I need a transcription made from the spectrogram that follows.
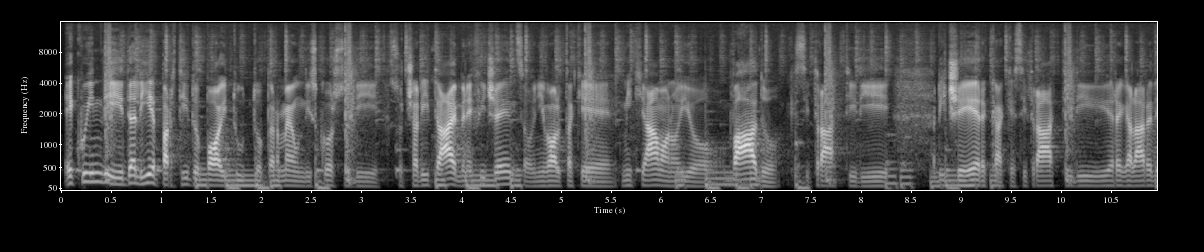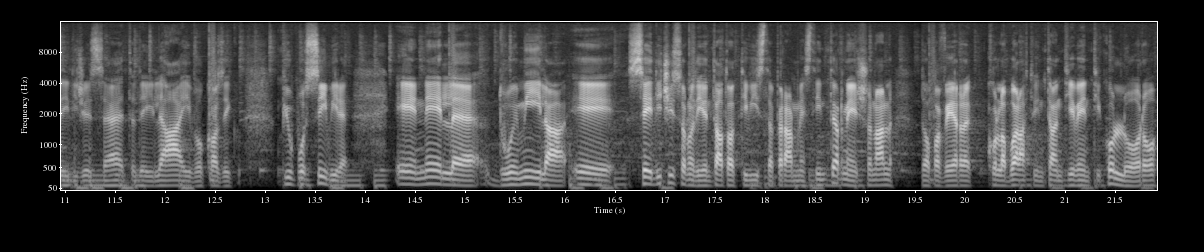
E quindi da lì è partito poi tutto per me un discorso di socialità e beneficenza. Ogni volta che mi chiamano io vado, che si tratti di ricerca, che si tratti di regalare dei DJ set, dei live o cose più possibile. E nel 2016 sono diventato attivista per Amnesty International dopo aver collaborato in tanti eventi con loro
